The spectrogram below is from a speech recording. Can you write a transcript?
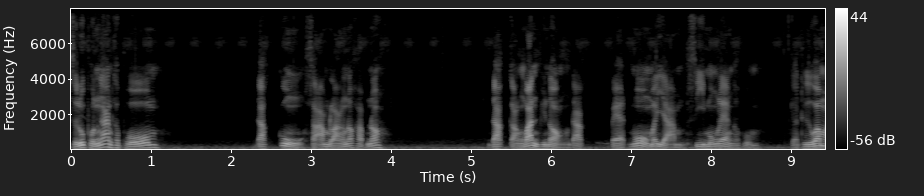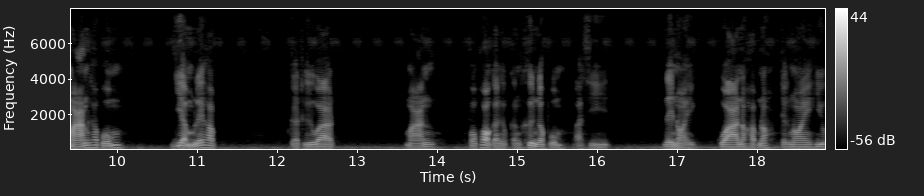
สรุปผลงานครับผม ดักกุ้งสามหลังเนาะครับเนาะดักกลางวันพี่น้อง ดักแปดโมงมายามสี่โมงแรงครับผมก็ถือว่าหมานครับผม เยี่ยมเลยครับก็ถือว่าหมานพ่อๆกันกับกลางคืนครับผม อาจสีได้หน่อยกว่าเนาะครับเนาะจักน่อยอยู่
